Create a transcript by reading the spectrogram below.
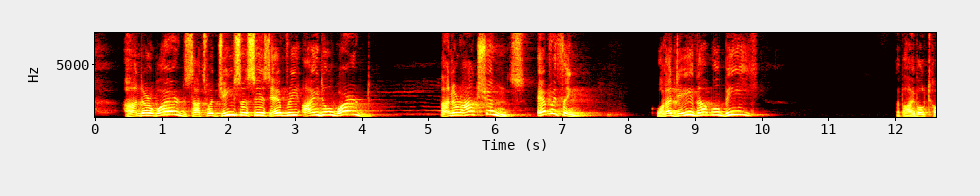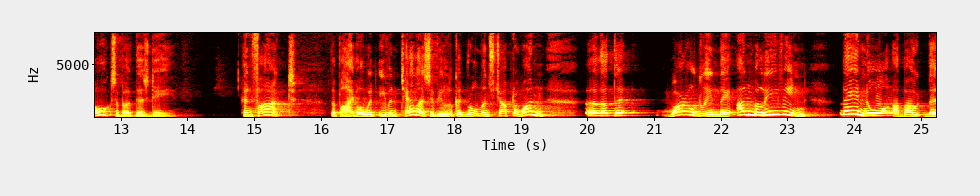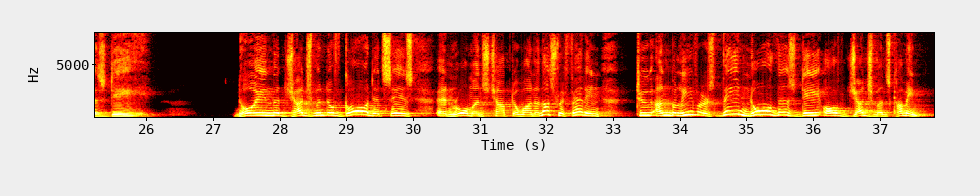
and our words. That's what Jesus says every idle word and our actions, everything. What a day that will be. The Bible talks about this day. In fact, the Bible would even tell us, if you look at Romans chapter 1, uh, that the worldling, the unbelieving, they know about this day. Knowing the judgment of God, it says in Romans chapter 1, and that's referring to unbelievers. They know this day of judgment's coming.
